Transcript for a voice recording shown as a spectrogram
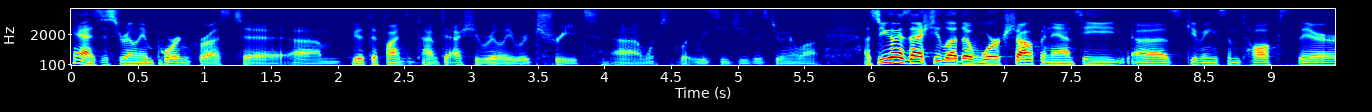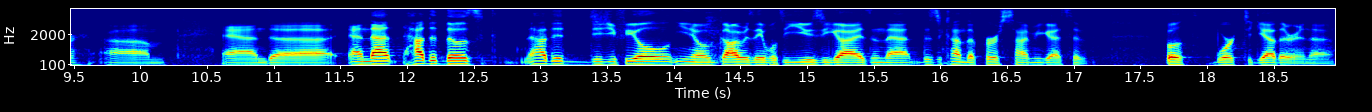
Yeah, it's just really important for us to um, be able to find some time to actually really retreat, um, which is what we see Jesus doing a lot. Uh, so you guys actually led a workshop, and Nancy uh, is giving some talks there. Um, and uh, and that how did those how did did you feel you know God was able to use you guys in that? This is kind of the first time you guys have both worked together in a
